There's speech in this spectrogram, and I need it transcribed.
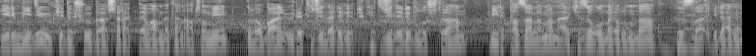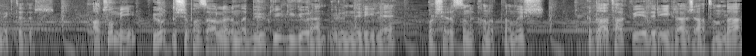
27 ülkede şube açarak devam eden Atomi, global üreticiler ile tüketicileri buluşturan bir pazarlama merkezi olma yolunda hızla ilerlemektedir. Atomi, yurt dışı pazarlarında büyük ilgi gören ürünleriyle başarısını kanıtlamış, gıda takviyeleri ihracatında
